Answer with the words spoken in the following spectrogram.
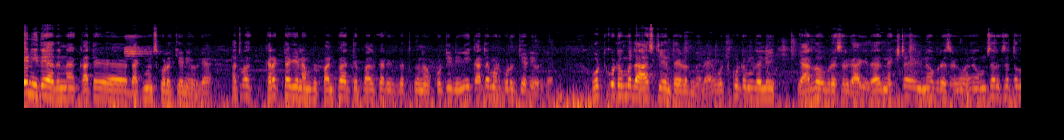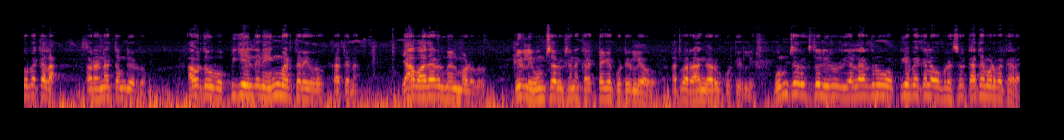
ಏನಿದೆ ಅದನ್ನು ಖಾತೆ ಡಾಕ್ಯುಮೆಂಟ್ಸ್ ಕೊಡೋಕ್ಕೇನು ಇವ್ರಿಗೆ? ಅಥವಾ ಕರೆಕ್ಟಾಗಿ ನಮ್ಮದು ಪಂಚಾಯತಿ ಪಾಲಕರಿಗೆ ನಾವು ಕೊಟ್ಟಿದ್ದೀವಿ, ಖಾತೆ ಮಾಡಿಕೊಡೋಕ್ಕೇನು ಇವ್ರಿಗೆ? ಒಟ್ಟು ಕುಟುಂಬದ ಆಸ್ತಿ ಅಂತ ಹೇಳಿದ್ಮೇಲೆ, ಒಟ್ಟು ಕುಟುಂಬದಲ್ಲಿ ಯಾರ್ದೋ ಒಬ್ಬರ ಹೆಸರಿಗೆ ಆಗಿದೆ, ಅದು ನೆಕ್ಸ್ಟ್ ಇನ್ನೊಬ್ಬರ ಹೆಸರಿಗೆ ವಂಶರಕ್ಷೆ ತೊಗೋಬೇಕಲ್ಲ, ಅವ್ರ ಅಣ್ಣ ತಮ್ಮದಿರ್ದು ಅವ್ರದ್ದು ಒಪ್ಪಿಗೆ ಇಲ್ಲದೇ ಹೆಂಗೆ ಮಾಡ್ತಾರೆ ಇವರು ಖಾತೆನ? ಯಾವ ಆಧಾರದ ಮೇಲೆ ಮಾಡಿದ್ರು ಇರಲಿ ವಂಶವೃಕ್ಷನ ಕರೆಕ್ಟಾಗೆ ಕೊಟ್ಟಿರಲಿ ಅವರು, ಅಥವಾ ರಾಂಗಾರು ಕೊಟ್ಟಿರಲಿ. ವಂಶವೃಕ್ಷದಲ್ಲಿ ಇರೋರು ಎಲ್ಲರದೂ ಒಪ್ಪಿಗೆ ಬೇಕಲ್ಲ ಒಬ್ಬರ ಹೆಸರು ಖಾತೆ ಮಾಡ್ಬೇಕಾರೆ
